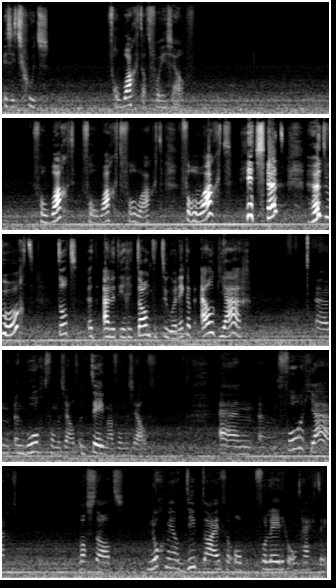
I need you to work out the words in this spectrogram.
Is iets goeds. Verwacht dat voor jezelf. Verwacht, verwacht, verwacht. Verwacht is het, het woord tot het, aan het irritante toe. En ik heb elk jaar een, een woord voor mezelf, een thema voor mezelf. En uh, vorig jaar was dat nog meer deep diven op volledige onthechting.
